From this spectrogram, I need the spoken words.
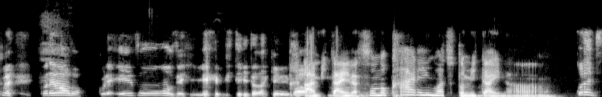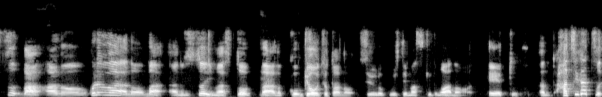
これ、これはあの、これ映像をぜひ見ていただければ。あ、みたいな。そのカーリングはちょっと見たいな。これ実は、まあ、あの、これは、あの、まあ、あの、実を言いますと、まあ、あの、今日ちょっとあの、収録してますけども、あの、えっ、と、あの8月5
